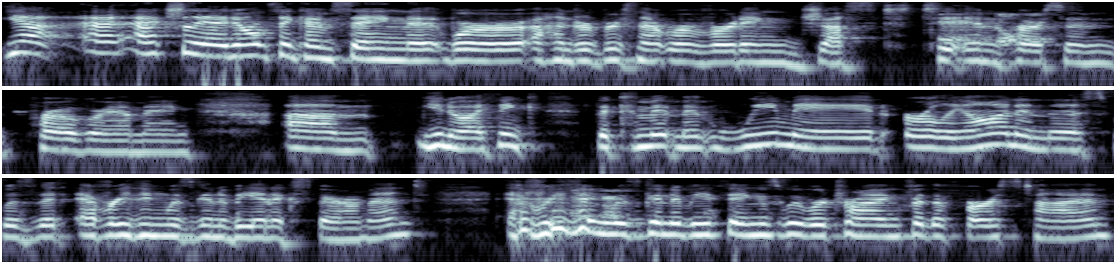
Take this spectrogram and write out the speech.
Yeah, actually, I don't think I'm saying that we're 100% reverting just to in person programming. Um, you know, I think the commitment we made early on in this was that everything was going to be an experiment, everything was going to be things we were trying for the first time.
